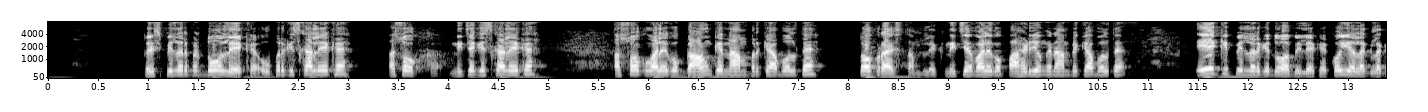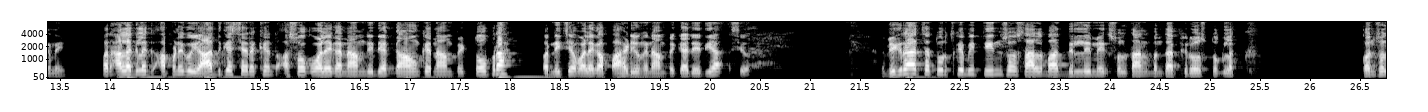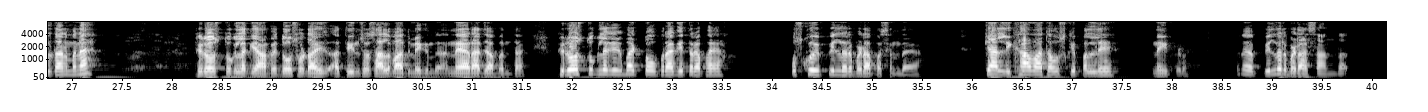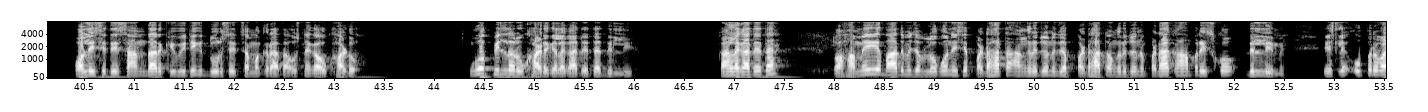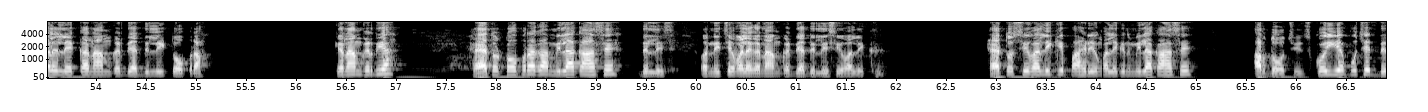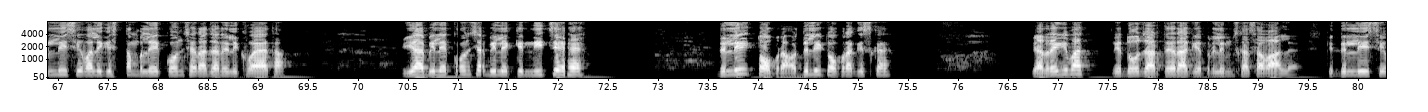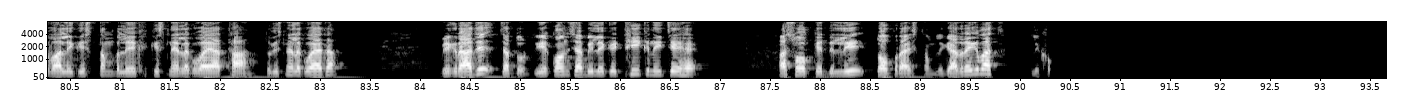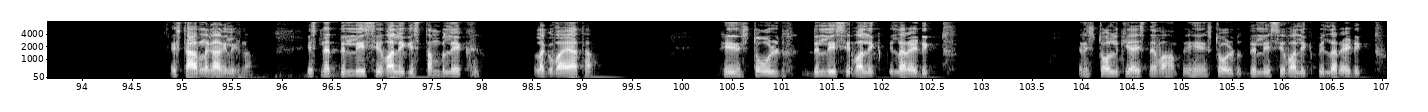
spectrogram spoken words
तो इस पिलर पर दो लेख है। ऊपर किसका लेख है? अशोक का। नीचे किसका लेख है? अशोक वाले को गाँव के नाम पर क्या बोलते हैं? टोपरा स्तंभ लेख। नीचे वाले को पहाड़ियों के नाम पे क्या बोलते हैं? एक ही पिलर के दो अभिलेख है, कोई अलग अलग नहीं। पर अलग अलग अपने को याद कैसे रखें तो अशोक वाले का नाम दे दिया, गाँव के नाम पे टोपरा, और नीचे वाले का पहाड़ियों के नाम पे क्या दे दिया? विग्राज चतुर्थ के भी 300 साल बाद दिल्ली में एक सुल्तान बनता है, फिरोज तुगलक। कौन सुल्तान बना फिरोज तुगलक यहाँ पे 200 ढाई तीन सौ साल बाद में एक नया राजा बनता है। फिरोज तुगलक एक बार टोपरा की तरफ़ आया। उसको पिलर बड़ा पसंद आया। क्या लिखा हुआ था उसके पल्ले? नहीं पड़ा। पिलर बड़ा शानदार। पॉलिसी थी शानदार की हुई थी कि दूर से चमक रहा था। उसने कहा, उखाड़ो। वो पिलर उखाड़ के लगा देता है दिल्ली। कहाँ लगा देता है? तो हमें ये बाद में जब लोगों ने इसे पढ़ा था, अंग्रेज़ों ने जब पढ़ा तो अंग्रेज़ों ने पढ़ा कहाँ पर इसको? दिल्ली में। इसलिए ऊपर वाले लेख का नाम कर दिया दिल्ली टोपरा। क्या नाम कर दिया? है तो टोपरा का, मिला कहाँ से? दिल्ली से। और नीचे वाले का नाम कर दिया दिल्ली शिवालिक। है तो शिवालिक की पहाड़ियों का, लेकिन मिला कहाँ से? अब दो चीज़। कोई ये पूछे, दिल्ली शिवालिक स्तंभ लेख कौन से राजा ने लिखवाया था? यह अभिलेख कौन से अभिलेख के नीचे है? दिल्ली टोपरा। और दिल्ली टोपरा किसका है? याद रहेगी बात? ये 2013 के प्रीलिम्स का सवाल है कि दिल्ली शिवालिक स्तंभ लेख किसने लगवाया था? तो किसने लगवाया था? विगराज चतुर्थ। ये कौन सा अभिलेख के ठीक नीचे है? अशोक के दिल्ली टोपरा स्तंभ लेख याद रहेगी बात? लिखो। स्टार लगा के लिखना। इसने दिल्ली शिवालिक स्तंभ लेख लगवाया था। He installed Delhi Shivalik pillar edict install किया इसने वहाँ पे। He installed Delhi Shivalik pillar edict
